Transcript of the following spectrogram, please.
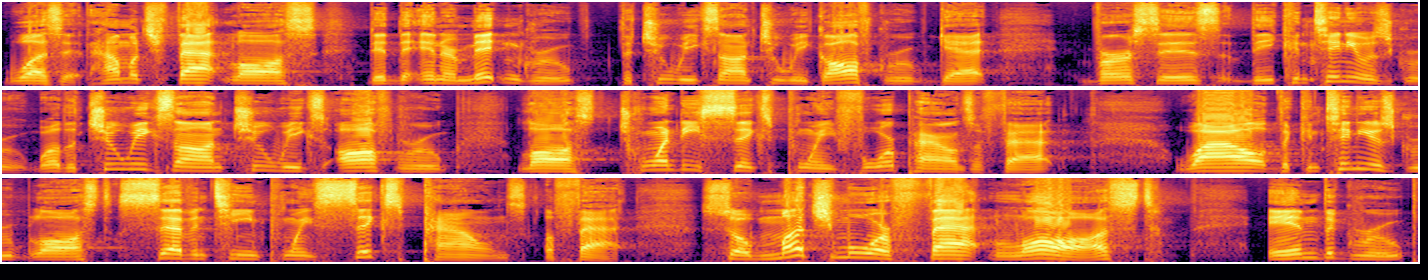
was it? How much fat loss did the intermittent group, the two weeks on, two week off group, get versus the continuous group? Well, the two weeks on, two weeks off group lost 26.4 pounds of fat, while the continuous group lost 17.6 pounds of fat. So much more fat lost in the group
